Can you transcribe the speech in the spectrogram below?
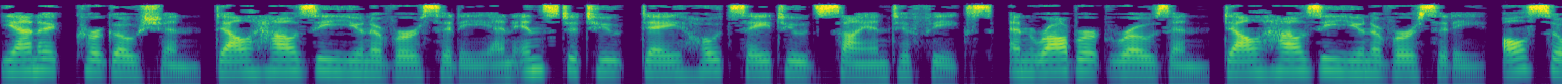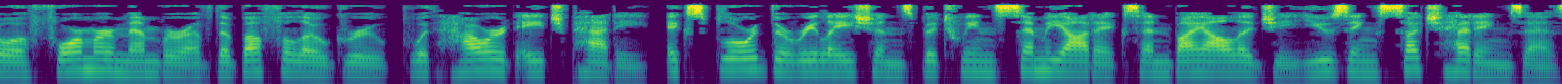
Yannick Kergosien, Dalhousie University and Institut des Hautes Études Scientifiques; and Robert Rosen, Dalhousie University, also a former member of the Buffalo Group with Howard H. Pattee, explored the relations between semiotics and biology using such headings as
